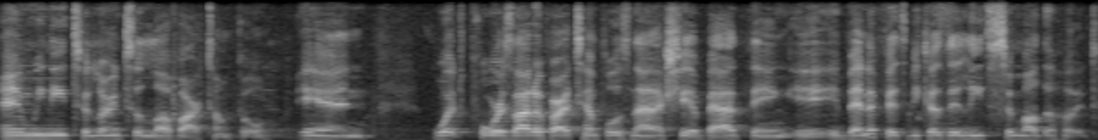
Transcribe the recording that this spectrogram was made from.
and we need to learn to love our temple. And what pours out of our temple is not actually a bad thing. It, it benefits because it leads to motherhood.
